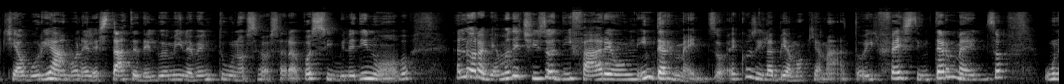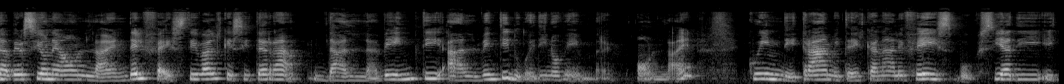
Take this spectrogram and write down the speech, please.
ci auguriamo nell'estate del 2021 se sarà possibile di nuovo, allora abbiamo deciso di fare un intermezzo e così l'abbiamo chiamato, il Fest Intermezzo, una versione online del festival che si terrà dal 20 al 22 di novembre online. Quindi tramite il canale Facebook sia di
